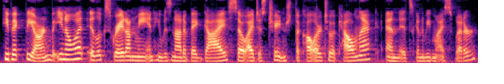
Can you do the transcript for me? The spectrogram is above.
he picked the yarn, but you know what? It looks great on me, and he was not a big guy, so I just changed the collar to a cowl neck, and it's going to be my sweater.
